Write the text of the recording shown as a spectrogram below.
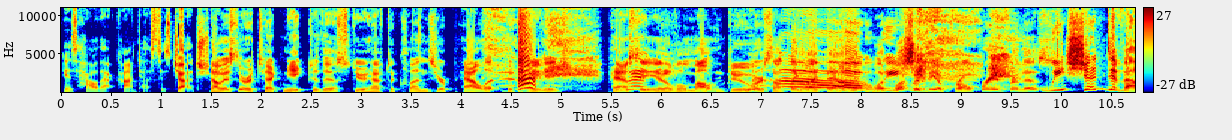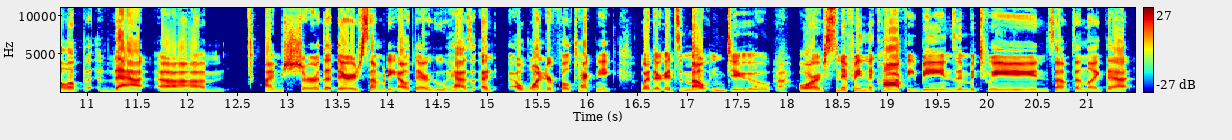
is how that contest is judged Now, is there a technique to this? Do you have to cleanse your palate between each pasty in a little Mountain Dew or something like that? Oh, What, what, what would be appropriate for this? We should develop that. Um, I'm sure that there's somebody out there who has a, a wonderful technique, whether it's Mountain Dew or sniffing the coffee beans in between, something like that.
